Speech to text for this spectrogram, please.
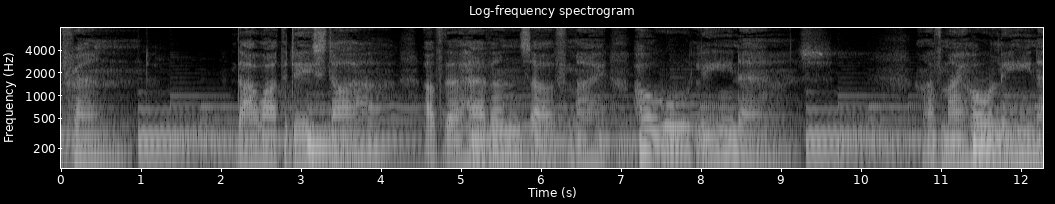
Friend, thou art the day star of the heavens of my holiness, of my holiness.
